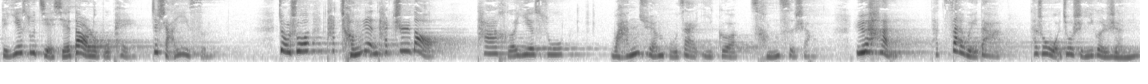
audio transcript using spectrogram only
给耶稣解鞋带都不配，这啥意思？就是说他承认他知道他和耶稣完全不在一个层次上。约翰他再伟大，他说我就是一个人。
